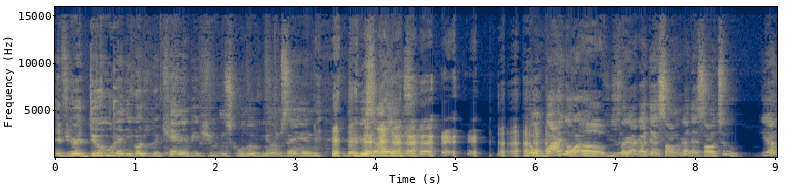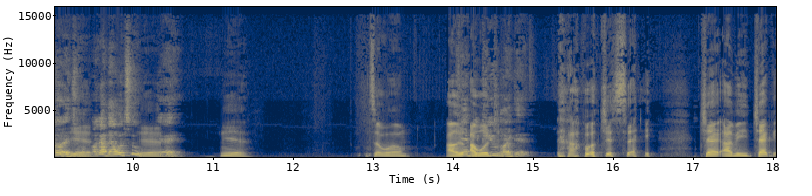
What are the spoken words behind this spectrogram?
if you're a dude and you go to the Cannon B. Putin School of, you know what I'm saying, computer science, you don't buy no album. You're just like, I got that song, I got that song too. Yeah, I know that Yeah. I got that one too. Yeah. Yeah. Yeah. So um, I I would like that. I will just say, check. I mean, check.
